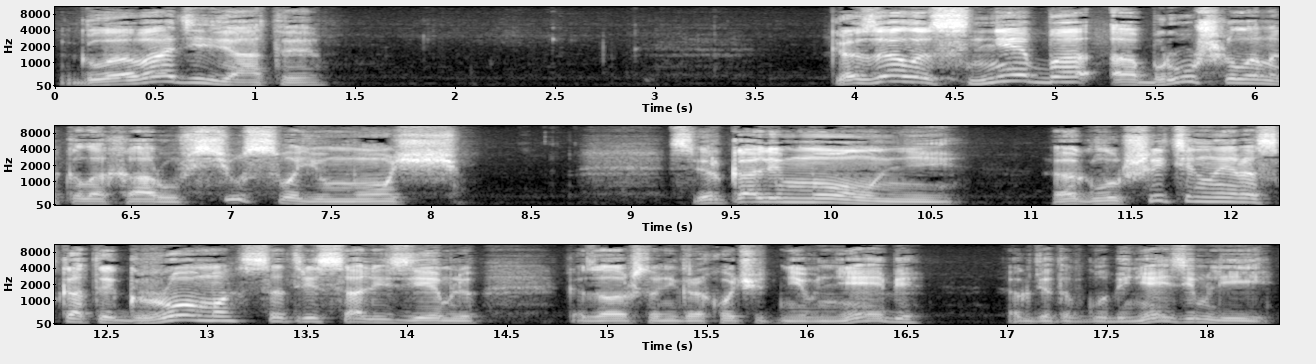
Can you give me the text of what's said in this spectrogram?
Глава девятая Казалось, небо обрушило на Калахару всю свою мощь. Сверкали молнии, оглушительные раскаты грома сотрясали землю. Казалось, что они грохочут не в небе, а где-то в глубине земли,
